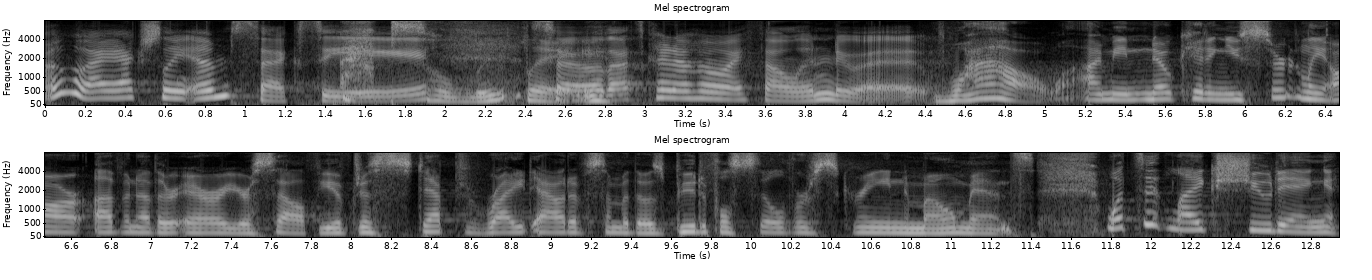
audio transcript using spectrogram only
oh, I actually am sexy. Absolutely. So that's kind of how I fell into it. Wow. I mean, no kidding. You certainly are of another era yourself. You have just stepped right out of some of those beautiful silver screen moments. What's it like shooting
